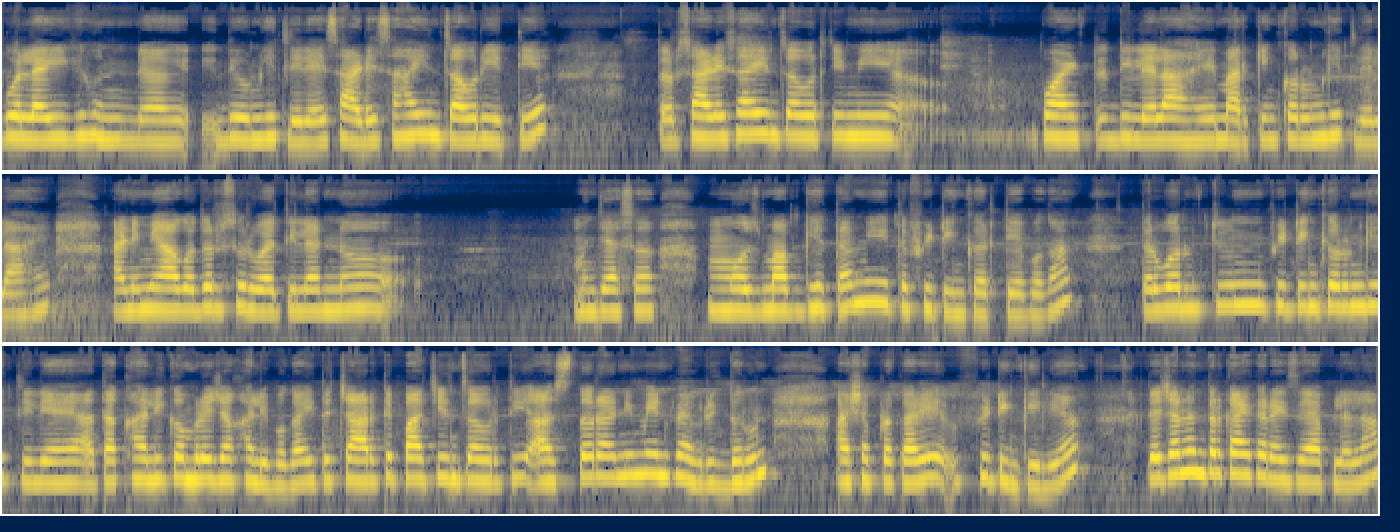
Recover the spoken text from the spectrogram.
गोलाई घेऊन देऊन घेतलेली आहे. साडेसहा इंचावर येते. तर साडेसहा इंचावरती मी पॉईंट दिलेला आहे मार्किंग करून घेतलेलं आहे. आणि मी अगोदर सुरुवातीला न म्हणजे असं मोजमाप घेता मी इथं फिटिंग करते बघा. तर वरतून फिटिंग करून घेतलेली आहे. आता खाली कमरेच्या खाली बघा. इथं चार ते पाच इंचावरती अस्तर आणि मेन फॅब्रिक धरून अशा प्रकारे फिटिंग केली आहे. त्याच्यानंतर काय करायचं आहे आपल्याला?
